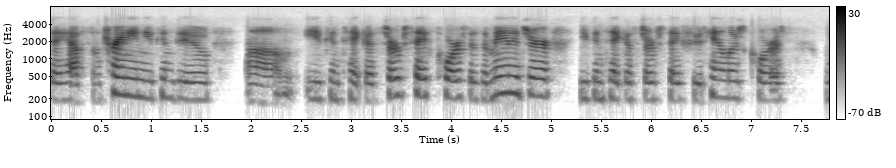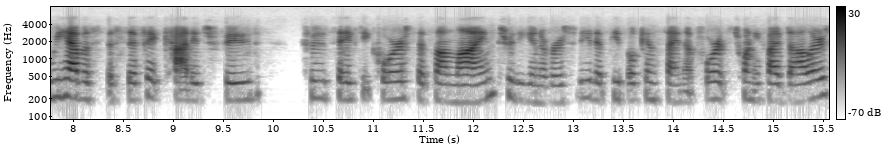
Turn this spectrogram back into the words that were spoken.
they have some training you can do. Um, you can take a Serve Safe course as a manager. You can take a ServSafe food handlers course. We have a specific cottage food food safety course that's online through the university that people can sign up for. It's twenty five dollars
